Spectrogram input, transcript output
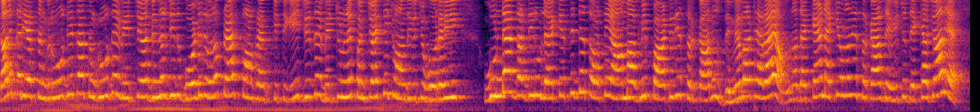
ਗੱਲ ਕਰੀਏ ਸੰਗਰੂਰ ਦੀ, ਤਾਂ ਸੰਗਰੂਰ ਦੇ ਵਿੱਚ ਵਿਨਰਜੀਤ ਗੋਲਡੀ ਦੇ ਵੱਲੋਂ ਪ੍ਰੈਸ ਕਾਨਫਰੰਸ ਕੀਤੀ ਗਈ, ਜਿਸ ਦੇ ਵਿੱਚ ਉਹਨਾਂ ਨੇ ਪੰਚਾਇਤੀ ਚੋਣਾਂ ਦੇ ਵਿੱਚ ਹੋ ਰਹੀ ਗੁੰਡਾਗਰਦੀ ਨੂੰ ਲੈ ਕੇ ਸਿੱਧੇ ਤੌਰ ਤੇ ਆਮ ਆਦਮੀ ਪਾਰਟੀ ਦੀ ਸਰਕਾਰ ਨੂੰ ਜ਼ਿੰਮੇਵਾਰ ਠਹਿਰਾਇਆ। ਉਹਨਾਂ ਦਾ ਕਹਿਣਾ ਹੈ ਕਿ ਉਹਨਾਂ ਦੀ ਸਰਕਾਰ ਦੇ ਵਿੱਚ ਦੇਖਿਆ ਜਾ ਰਿਹਾ ਹੈ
